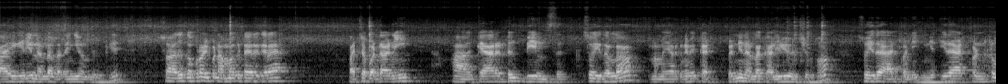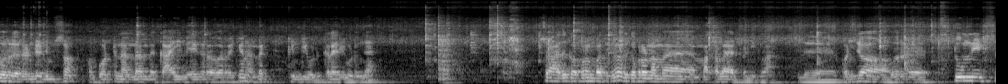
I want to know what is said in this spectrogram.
காய்கறி நல்லா வதங்கி வந்திருக்கு. ஸோ அதுக்கப்புறம் இப்போ நம்மக்கிட்ட இருக்கிற பச்சை பட்டாணி கேரட்டு பீன்ஸு. ஸோ இதெல்லாம் நம்ம ஏற்கனவே கட் பண்ணி நல்லா கழுவி வச்சுருக்கோம். ஸோ இதை ஆட் பண்ணிக்கோங்க. இதை ஆட் பண்ணிட்டு ஒரு ரெண்டு நிமிஷம் போட்டு நல்லா அந்த காய் வேகிற வரைக்கும் நல்லா கிண்டி விடு கிளறி விடுங்க. ஸோ அதுக்கப்புறம் பார்த்திங்கன்னா அதுக்கப்புறம் நம்ம மசாலா ஆட் பண்ணிக்கலாம். இது கொஞ்சம் ஒரு டூ மினிட்ஸ்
